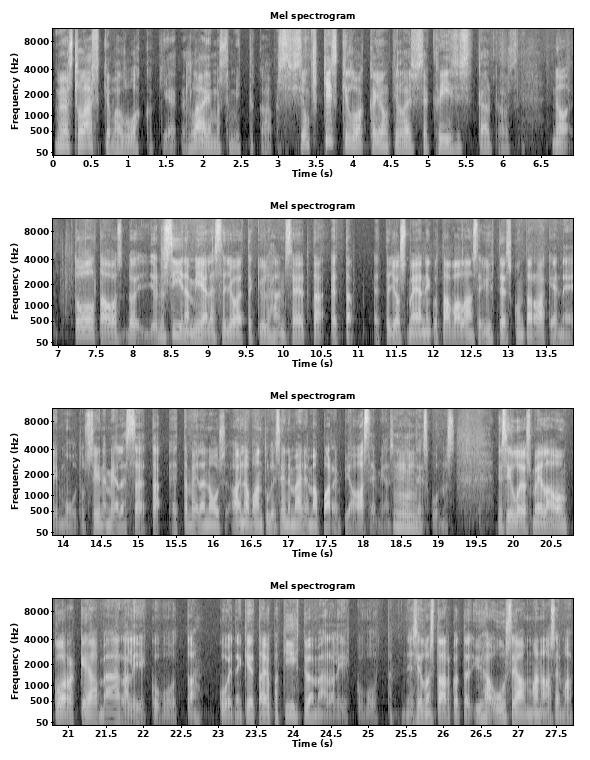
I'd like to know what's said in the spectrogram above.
myös laskeva luokkakierre laajemmassa mittakaavassa. Siis onko keskiluokka jonkinlaisessa kriisissä tältä osin? No tuolta os, no, no siinä mielessä jo, että kyllähän se, että, että, että jos meidän niin kuin tavallaan se yhteiskuntarakenne ei muutu siinä mielessä, että, että meillä nousi, aina vaan tulisi enemmän enemmän parempia asemia siinä mm. yhteiskunnassa, niin silloin jos meillä on korkea määrä liikkuvuutta kuitenkin, tai jopa kiihtyvä määrä liikkuvuutta, niin silloin se tarkoittaa, että yhä useamman asema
